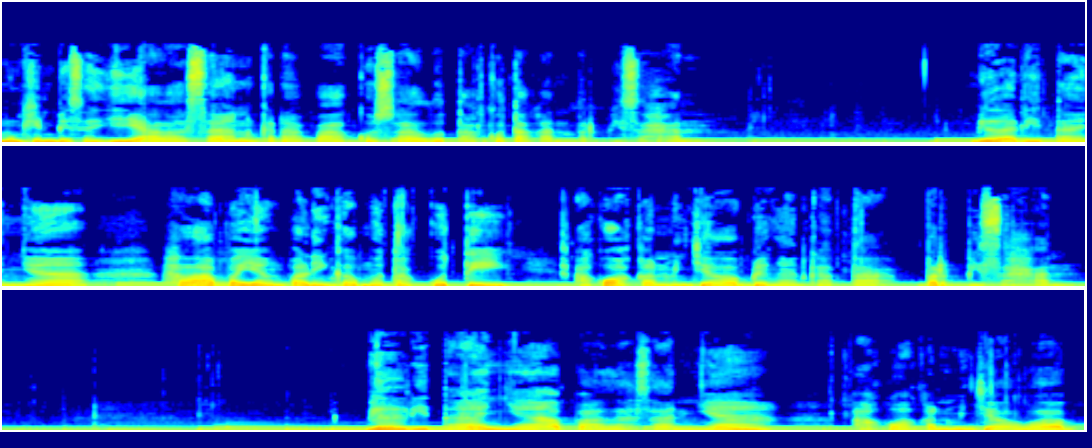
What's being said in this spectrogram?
mungkin bisa jadi alasan kenapa aku selalu takut akan perpisahan. Bila ditanya hal apa yang paling kamu takuti, aku akan menjawab dengan kata perpisahan. Bila ditanya apa alasannya, aku akan menjawab,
